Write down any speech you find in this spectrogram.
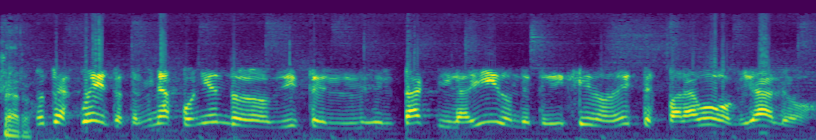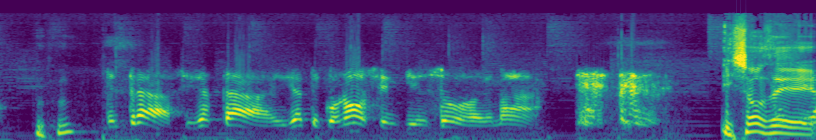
Claro. No te das cuenta, terminás poniendo, viste, el, el táctil ahí donde te dijeron, este es para vos, miralo. Ujú. Entrás y ya está, y ya te conocen quién sos además. Y sos de.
